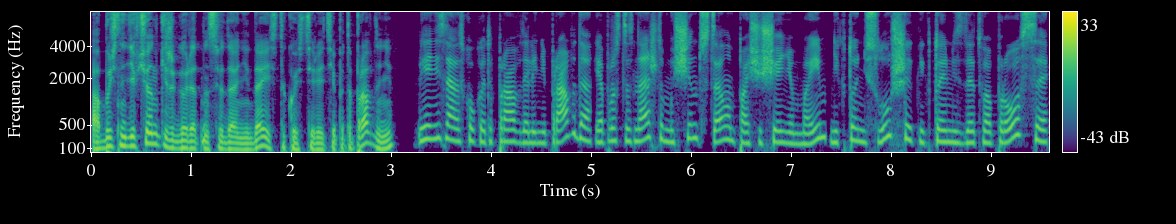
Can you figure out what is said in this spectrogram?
Обычно девчонки же говорят на свидании, да, есть такой стереотип. Это правда, нет? Я не знаю, насколько это правда или неправда. Я просто знаю, что мужчин в целом, по ощущениям моим, никто не слушает, никто им не задает вопросы.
